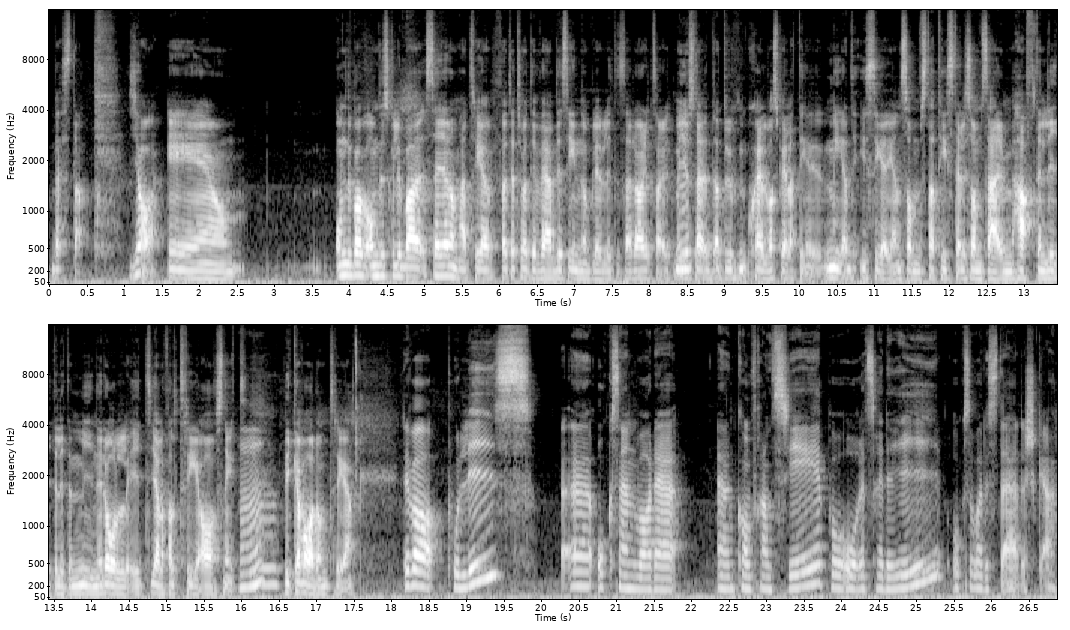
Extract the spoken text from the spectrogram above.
Bästa. Ja, ehm, om du, bara, om du skulle bara säga de här tre, för att jag tror att det vävdes in och blev lite så här rörigt förut. Men Mm. just det att du själv har spelat med i serien som statist eller som så här haft en liten, liten miniroll i i alla fall tre avsnitt. Mm. Vilka var de tre? Det var polis eh, och sen var det en konferencier på Årets Rederi och så var det städerska.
